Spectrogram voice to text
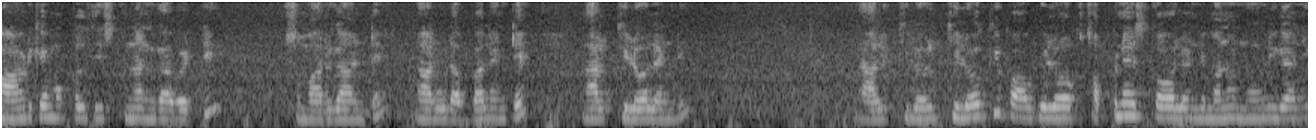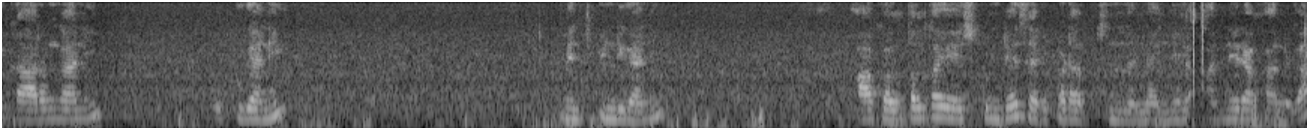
మామిడికాయ ముక్కలు తీసుకున్నాను కాబట్టి సుమారుగా అంటే నాలుగు డబ్బాలు అంటే నాలుగు కిలోలండి. నాలుగు కిలోలు కిలోకి పావు కిలో చప్పున వేసుకోవాలండి మనం నూనె కానీ కారం కానీ ఉప్పు కానీ మెంతిపిండి కానీ ఆ కొలతలతో వేసుకుంటే సరిపడుతుందండి అన్ని అన్ని రకాలుగా.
